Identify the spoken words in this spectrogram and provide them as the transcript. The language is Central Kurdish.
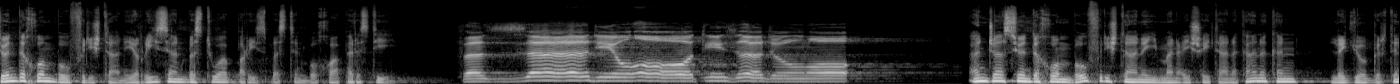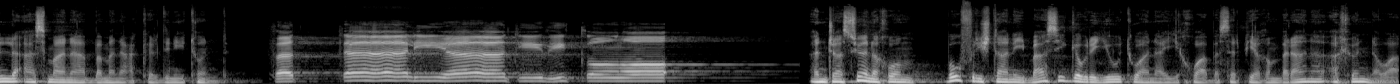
سوێند دەخۆم بەو فریشتانەی ڕیزیان بەستووە بە ڕیز بەستن بۆ خواپەرستی. فالزاجرات زجرا. ئەنجا سوێند دەخۆم بەو فریشتانەی مەنعی شەیتانەکان ئەکەن لە گۆ گرتن لە ئاسمانا بە مەنع کردنی توند. فالتالیات ذکرا. ئەنجا سوێن ئەخۆم بەو فریشتانەی باسی گەورەیی و توانایی خوا بەسەر پێغەمبەرانا ئەخوێننەوە.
